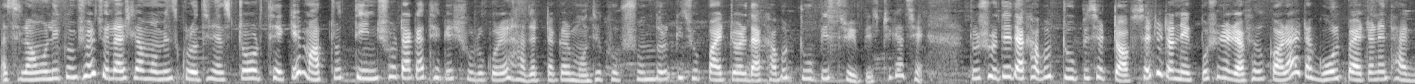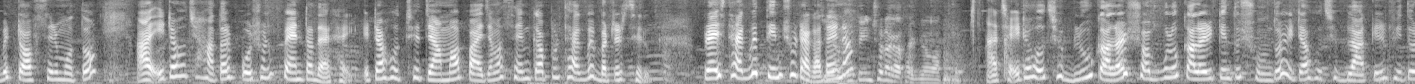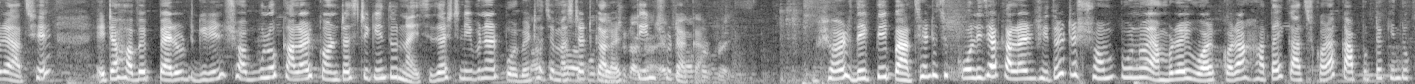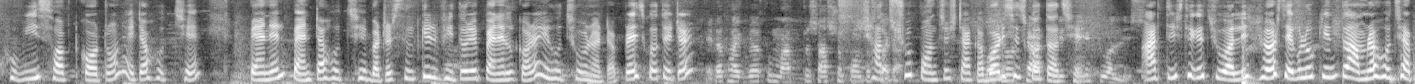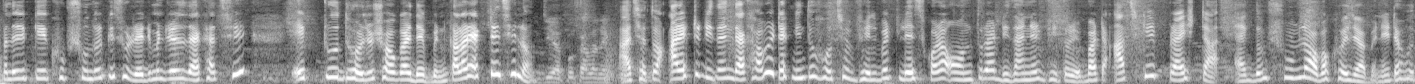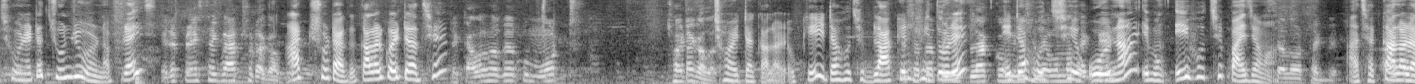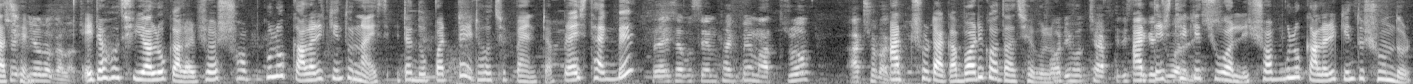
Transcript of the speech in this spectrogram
আসসালামু আলাইকুম স্যার চলে আসলাম মোমেন্স ক্লোথিং স্টোর থেকে। মাত্র তিনশো টাকা থেকে শুরু করে হাজার টাকার মধ্যে খুব সুন্দর কিছু পাইটওয়ার দেখাবো টু পিস থ্রি পিস ঠিক আছে? তো শুরুতেই দেখাবো টু পিসের টপ সেট এটা নেক পোষণে র্যাফেল করা, এটা গোল প্যাটার্নে থাকবে টপসের মতো। আর এটা হচ্ছে হাতার পোষণ প্যান্টটা দেখায় এটা হচ্ছে জামা, পায়জামা সেম কাপড় থাকবে বাটার সিল্ক প্রাইস থাকবে তিনশো টাকা তাই না? তিনশো টাকা থাকবে মাত্র। আচ্ছা এটা হচ্ছে ব্লু কালার সবগুলো কালার কিন্তু সুন্দর। এটা হচ্ছে ব্ল্যাকের ভিতরে আছে। এটা হবে প্যারোট গ্রিন সবগুলো কালার কন্ট্রাস্টে কিন্তু নাইস জাস্ট নিবেন আর পরবেন। এটা হচ্ছে মাস্টার্ড কালার তিনশো টাকা। সর দেখতেই পাচ্ছেন এটা হচ্ছে কলিজা কালারের ভিতরে এটা সম্পূর্ণ এমব্রয়ডারি ওয়ার্ক করা হাতায় কাজ করা কাপড়টা কিন্তু খুবই সফট কটন এটা হচ্ছে প্যানেল প্যান্টটা হচ্ছে বাটার সিল্কের ভিতরে প্যানেল করা এ হচ্ছে ওনাটা প্রাইস কত এটার? এটা থাকবে আপু মাত্র 750 টাকা। সাতশো পঞ্চাশ টাকা। বডি সাইজ কত আছে? 44 আটত্রিশ থেকে চুয়াল্লিশ। ভিউয়ার্স এগুলো কিন্তু আমরা হচ্ছে আপনাদেরকে খুব সুন্দর কিছু রেডিমেড ড্রেস দেখাচ্ছি। একটু ধৈর্য সহকারে দেখবেন। কালার একটাই ছিল? আচ্ছা তো আরেকটা ডিজাইন দেখাবো। এটা কিন্তু হচ্ছে ভেলভেট লেস করা অন্তরা ডিজাইনের ভিতরে বাট আজকের প্রাইসটা একদম শুনলে অবাক হয়ে যাবেন। এটা হচ্ছে ওনাটা চুনরি ওনা প্রাইস এটা প্রাইস থাকবে 800 টাকা। আপু। আটশো টাকা। কালার কয়টা আছে? এটা কালার হবে আপু মোট 6টা কালার ছয়টা কালার ওকে এটা হচ্ছে ব্ল্যাকের এর ভিতরে। এটা হচ্ছে ওড়না এবং এই হচ্ছে পায়জামা। আচ্ছা কালার আছে। এটা হচ্ছে ইয়েলো কালার সবগুলো কালারই কিন্তু নাইস এটা দোপাট্টা এটা হচ্ছে প্যান্টটা। প্রাইস থাকবে? প্রাইস আপু সেম থাকবে মাত্র 800 আটশো টাকা। বডি কত আছে এগুলো? বডি হচ্ছে 38 থেকে আটত্রিশ থেকে চুয়াল্লিশ। সবগুলো কালারই কিন্তু সুন্দর।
